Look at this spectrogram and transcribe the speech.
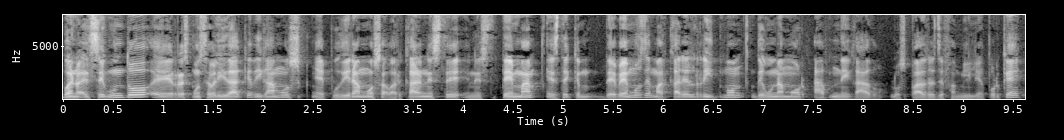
Bueno, el segundo eh, responsabilidad que digamos eh, pudiéramos abarcar en este, en este tema es de que debemos de marcar el ritmo de un amor abnegado, los padres de familia. ¿Por qué?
